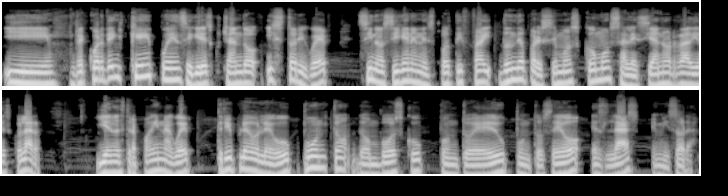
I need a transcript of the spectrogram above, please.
Y recuerden que pueden seguir escuchando History Web si nos siguen en Spotify, donde aparecemos como Salesiano Radio Escolar, y en nuestra página web www.donbosco.edu.co slash emisora.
